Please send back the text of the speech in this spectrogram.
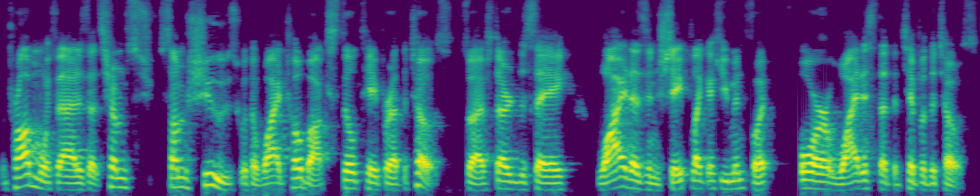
The problem with that is that some some shoes with a wide toe box still taper at the toes. So I've started to say wide as in shaped like a human foot or widest at the tip of the toes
